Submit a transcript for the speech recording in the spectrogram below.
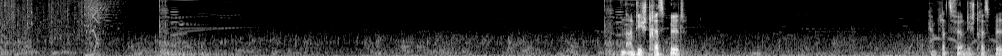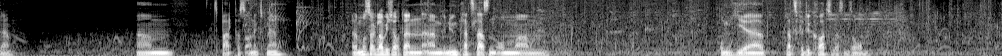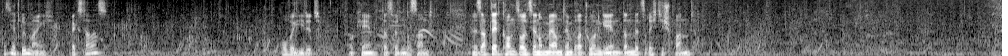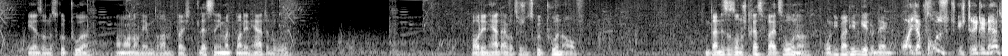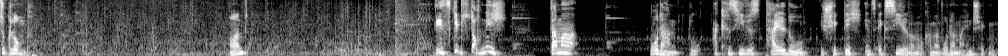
Ein Anti-Stress-Bild. Kein Platz für Anti-Stress-Bilder. Bad passt auch nichts mehr. Also muss er, glaube ich, auch dann ähm, genügend Platz lassen, um, ähm, Um hier Platz für Dekor zu lassen. So rum. Was ist denn hier drüben eigentlich? Wächst da was? Overheated. Okay, das wird interessant. Wenn das Update kommt, soll es ja noch mehr um Temperaturen gehen. Dann wird es richtig spannend. Hier, so eine Skulptur. Machen wir auch noch nebendran. Vielleicht lässt dann jemand mal den Herd in Ruhe. Bau den Herd einfach zwischen Skulpturen auf. Und dann ist es so eine stressfreie Zone, wo niemand hingeht und denkt, oh, ich hab Frust, ich dreh den Herd zu Klump. Und? Das gibt's doch nicht! Sag mal, Wodan, du aggressives Teil, du. Ich schick dich ins Exil. Wo kann man Wodan mal hinschicken?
